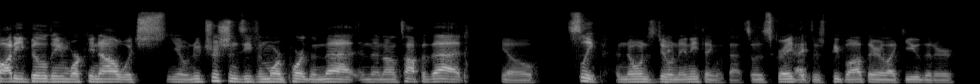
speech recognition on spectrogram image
bodybuilding, working out, which you know, nutrition's even more important than that. And then on top of that, you know, sleep and no one's doing anything with that. So it's great that there's people out there like you that are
